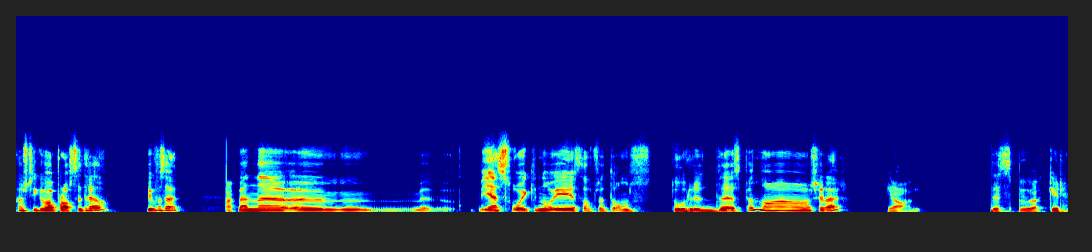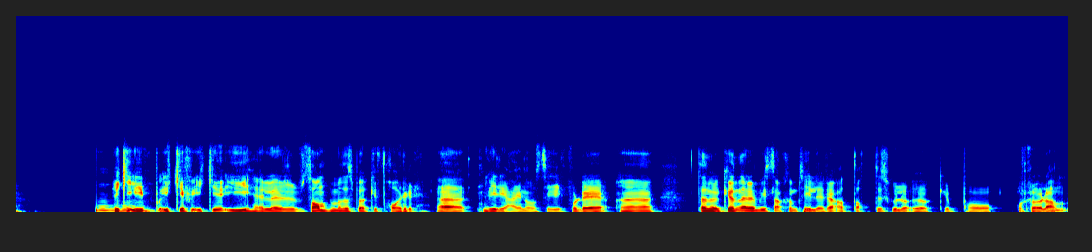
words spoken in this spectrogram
kanskje ikke var plass til tre, da. Vi får se. Nei. Men eh, eh, jeg så ikke noe i statsbudsjettet om Stord, Espen. Hva skjer der? Ja, det spøker. Ikke i, ikke, ikke i eller sånn, men det spøker for, eh, vil jeg nå si. For det eh, denne uken, eller vi snakket om tidligere at datter skulle øke på Oslo Ørland,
